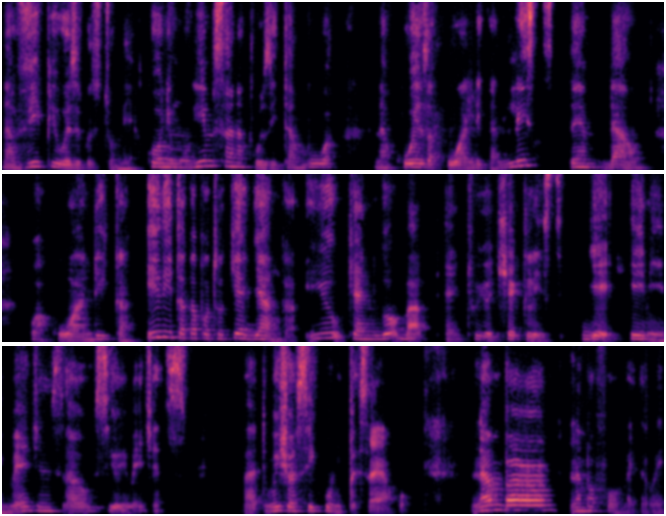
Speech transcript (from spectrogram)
na vipi uweze kuzitumia. Kwa hiyo ni muhimu sana kuzitambua na kuweza kuandika, list them down kwa kuandika, ili itakapotokea janga you can go back to your checklist. Je, hii ni emergency au sio emergency? But mwisho wa siku ni pesa yako. Number number four, by the way,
